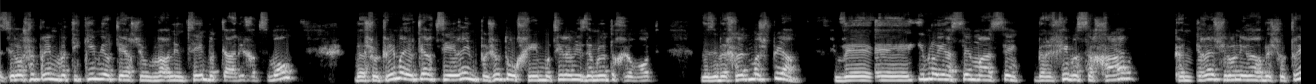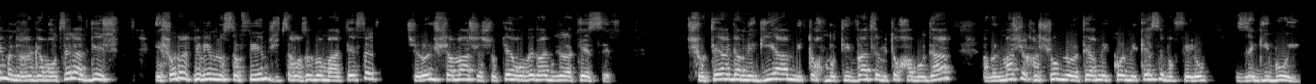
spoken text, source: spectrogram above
זה לא שוטרים ותיקים יותר שהם כבר נמצאים בתהליך עצמו, והשוטרים היותר צעירים פשוט הולכים, מוצאים להם הזדמנויות אחרות, וזה בהחלט משפיע. ואם לא יעשה מעשה ברכיב השכר, כנראה שלא נראה הרבה שוטרים. אני גם רוצה להדגיש, יש עוד רכיבים נוספים שצריך לעשות במעטפת, שלא יישמע שהשוטר עובד רק בגלל הכסף. שוטר גם מגיע מתוך מוטיבציה, מתוך עבודה, אבל מה שחשוב לו יותר מכל, מכסף אפילו, זה גיבוי.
